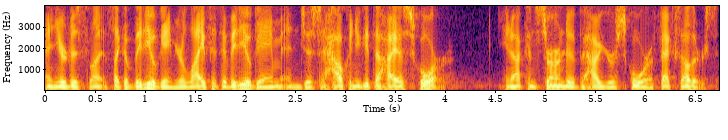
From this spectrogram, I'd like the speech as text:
and you're just like, it's like a video game. Your life is a video game, and just how can you get the highest score? You're not concerned of how your score affects others.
